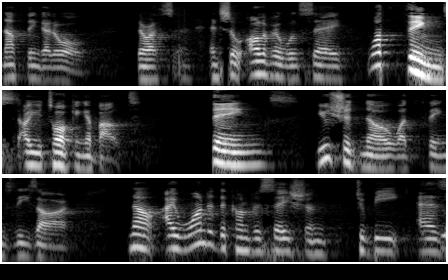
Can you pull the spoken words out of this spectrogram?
Nothing at all. There are, and so Oliver will say, What things are you talking about? Things. You should know what things these are. Now, I wanted the conversation to be as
